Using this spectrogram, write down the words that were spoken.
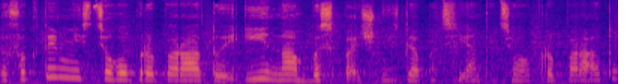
ефективність цього препарату і на безпечність для пацієнта цього препарату.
